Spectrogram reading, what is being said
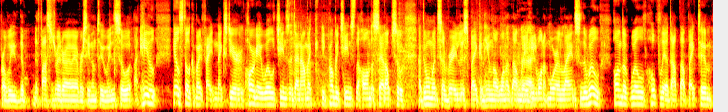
probably the, the fastest rider I've ever seen on two wheels. So uh, he'll he'll still come out fighting next year. Jorge will change the dynamic. He'd probably change the Honda setup. So at the moment it's a very loose bike, and he'll not want it that way. He'll want it more in line. So they will Honda will hopefully adapt that bike to him.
